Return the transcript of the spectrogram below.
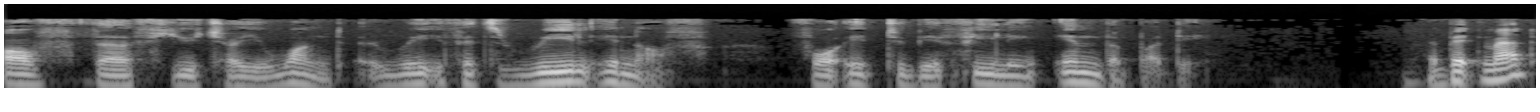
of the future you want, if it's real enough for it to be a feeling in the body. A bit mad?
